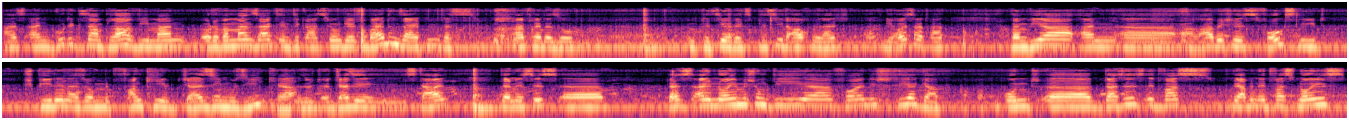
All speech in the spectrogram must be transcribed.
als ein gutes Exemplar, wie man, oder wenn man sagt, Integration geht für beiden Seiten, das Alfred also implizit oder explizit auch vielleicht geäußert hat, wenn wir ein äh, arabisches Volkslied spielen, also mit funky, jazzy Musik, Ja. also jazzy Style, dann ist es, äh, das ist eine neue Mischung, die äh, vorher nicht hier gab. Und äh, das ist etwas, wir haben etwas Neues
